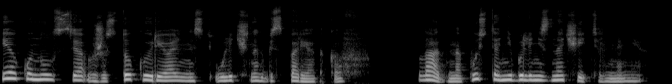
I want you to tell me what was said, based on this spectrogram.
и окунулся в жестокую реальность уличных беспорядков. Ладно, пусть они были незначительными.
